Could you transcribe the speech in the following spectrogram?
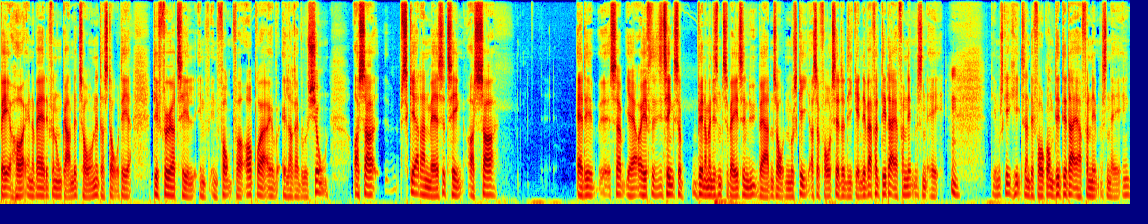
bag højen, og hvad er det for nogle gamle tårne, der står der? Det fører til en, en form for oprør eller revolution, og så sker der en masse ting, og så er det øh, så, ja, og efter de ting, så vender man ligesom tilbage til en ny verdensorden måske, og så fortsætter de igen. Det er i hvert fald det, der er fornemmelsen af. Mm. Det er måske ikke helt sådan, det foregår, men det er det, der er fornemmelsen af. Ikke?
